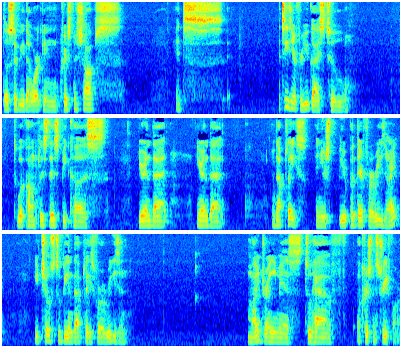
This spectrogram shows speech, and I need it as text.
those of you that work in Christmas shops, it's it's easier for you guys to to accomplish this because you're in that you're in that in that place and you're you're put there for a reason, right? You chose to be in that place for a reason. My dream is to have a Christmas tree farm.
